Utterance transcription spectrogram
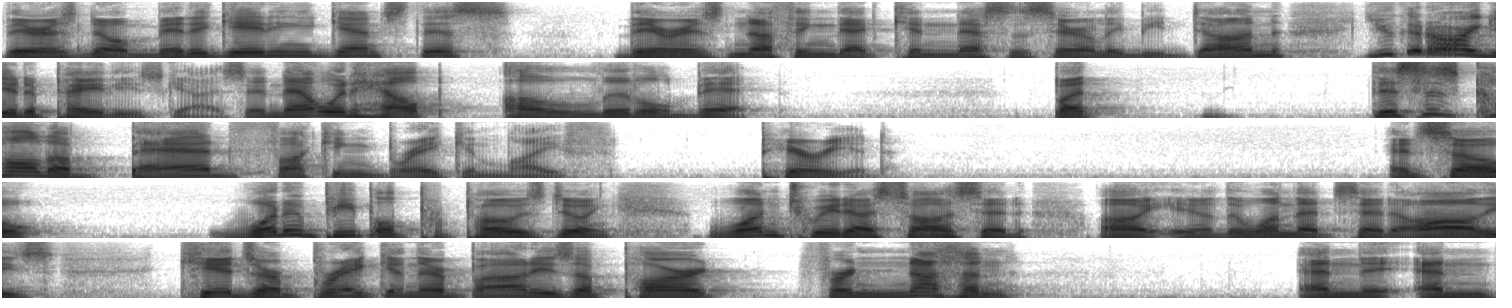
There is no mitigating against this. There is nothing that can necessarily be done. You could argue to pay these guys, and that would help a little bit. But this is called a bad fucking break in life, period. And so, what do people propose doing? One tweet I saw said, oh, you know, the one that said, oh, these kids are breaking their bodies apart for nothing and the and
